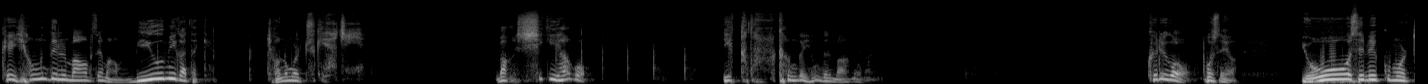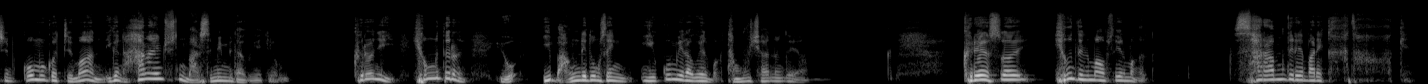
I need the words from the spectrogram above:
그 형들 마음속에 막 미움이 가득해. 저놈을 죽여야지. 막 시기하고 이 가득한 거 형들 마음에는. 그리고 보세요. 요셉의 꿈을 좀 꿈을 꿨지만 이건 하나님 주신 말씀입니다. 그게 좀. 그러니 형들은 요, 이 막내 동생이 꿈이라고 해서 막 다 무시하는 거예요. 그래서 형들 마음속에 막 사람들의 말이 가득해.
